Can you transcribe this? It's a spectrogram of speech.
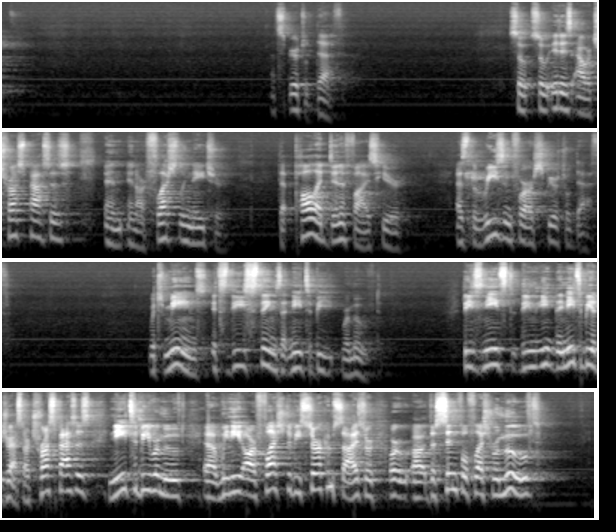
That's spiritual death. So, so it is our trespasses and, and our fleshly nature that Paul identifies here as the reason for our spiritual death, which means it's these things that need to be removed. These needs they, need, they need to be addressed. Our trespasses need to be removed. Uh, we need our flesh to be circumcised or, or uh, the sinful flesh removed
